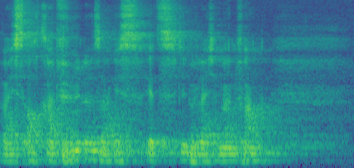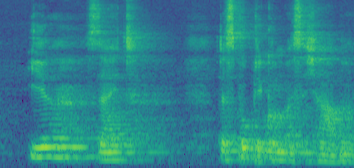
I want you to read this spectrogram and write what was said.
weil ich es auch gerade fühle, sage ich es jetzt lieber gleich am Anfang. Ihr seid das Publikum, was ich habe.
